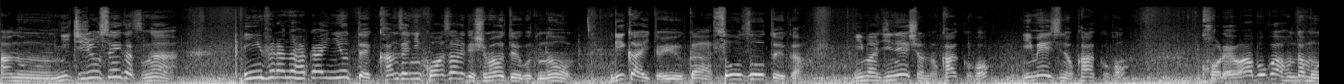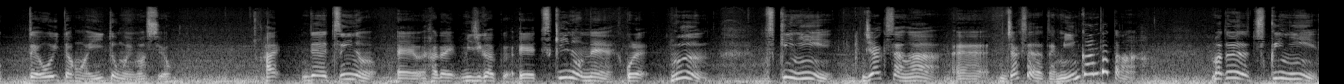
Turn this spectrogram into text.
あの日常生活がインフラの破壊によって完全に壊されてしまうということの理解というか想像というかイマジネーションの確保イメージの確保これは僕は本当は持っておいた方がいいと思いますよ。はい。で次の、えー、課題短く、えー、月のねこれムーン。月に JAXA が、えー、JAXA だったら民間だったかな。まあとりあえず月に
